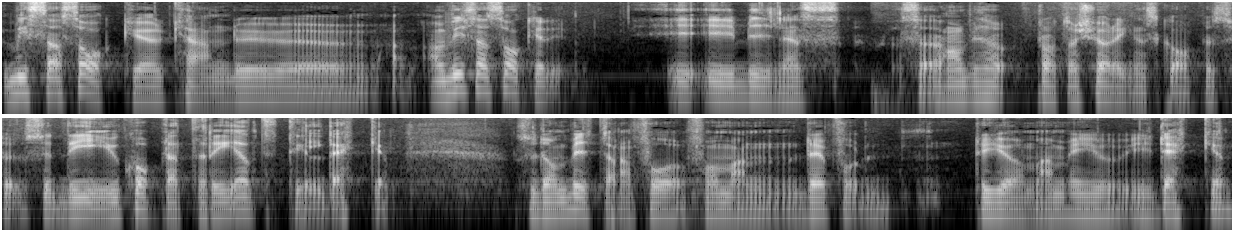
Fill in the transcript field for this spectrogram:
vissa saker kan du, vissa saker i, i bilens, om vi pratar köregenskaper, så, så det är ju kopplat rent till däcken. Så de bitarna får, får man, det, får, det, gör man med i däcken.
